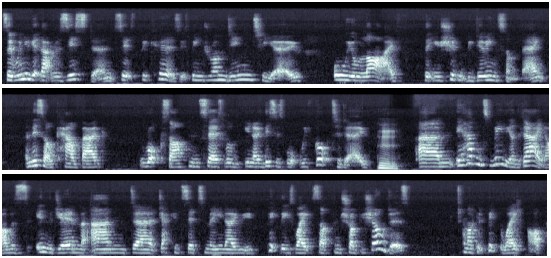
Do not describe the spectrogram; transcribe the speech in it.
so when you get that resistance it's because it's been drummed into you all your life that you shouldn't be doing something and this old cowbag rocks up and says well you know this is what we've got to do Mm. um, it happened to me the other day. I was in the gym and uh, Jack had said to me, you know, you pick these weights up and shrug your shoulders. And I could pick the weight up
